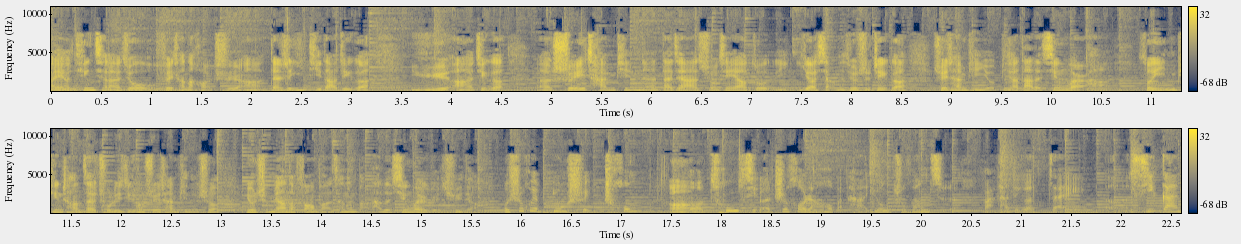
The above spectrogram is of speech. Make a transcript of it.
哎呀，听起来就非常的好吃啊！但是，一提到这个鱼啊，这个呃水产品呢，大家首先要做要想的就是这个水产品有比较大的腥味儿哈。所以，你平常在处理这种水产品的时候，用什么样的方法才能把它的腥味儿给去掉？我是会用水冲，啊呃，冲洗了之后，然后把它用厨房纸把它这个再呃吸干，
